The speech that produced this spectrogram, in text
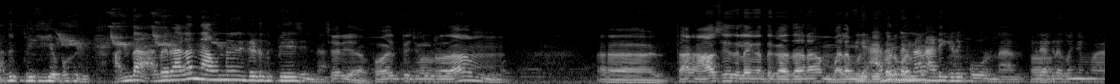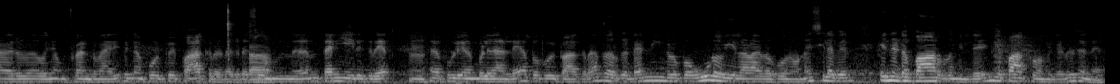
அது பெரிய பகுதி. அந்த அதனால நான் உன்ன எடுத்து பேசினேன். சரியா போயிட்டு சொல்றதாம் ஆஹ், தான் ஆசிய தலைங்கத்துக்காக தானே அதோட நான் அடிக்கடி போறேன் நான். இடக்கிட கொஞ்சம் கொஞ்சம் ஃப்ரெண்ட் மாதிரி. பின்ன போய் போய் பார்க்குறேன் இடக்கிட தனியாக இருக்கிறேன். புள்ளியம் வெளிநாள்ல அப்போ போய் பார்க்குறேன் அப்போ அவர்கிட்ட நீங்கள் இப்போ ஊடகவியலாளர் போனோடனே சில பேர் என்னிட்ட பாரதம் இல்லை இங்கே பார்க்குறோம் இல்லைன்னு சொன்னேன்.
